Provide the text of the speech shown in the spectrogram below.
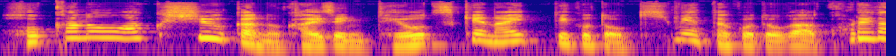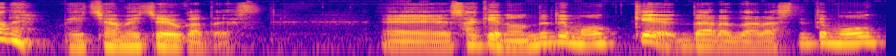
他の悪習慣の改善に手をつけないっていうことを決めたことがこれがねめちゃめちゃ良かったです。えー、酒飲んでても OK ダラダラしてても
